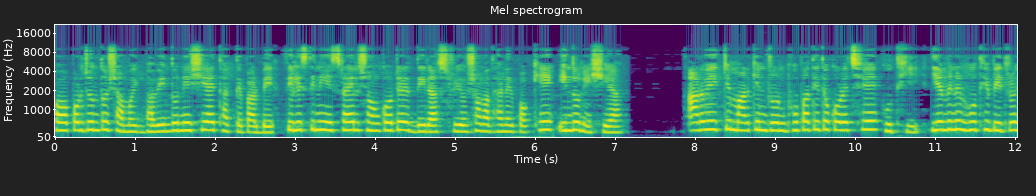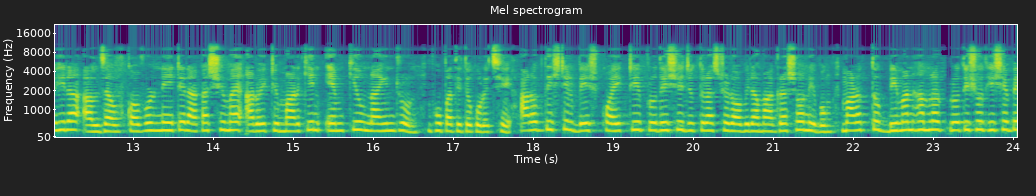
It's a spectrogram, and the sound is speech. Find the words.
হওয়া পর্যন্ত সাময়িকভাবে ইন্দোনেশিয়ায় থাকতে পারবে। ফিলিস্তিনি ইসরায়েল সংকটের দ্বিরাষ্ট্রীয় সমাধানের পক্ষে ইন্দোনেশিয়া। আরও একটি মার্কিন ড্রোন ভূপাতিত করেছে হুথি। ইয়েমেনের হুথি বিদ্রোহীরা আলজাউফ গভর্নেটের আকাশসীমায় আরও একটি মার্কিন এম কিউ নাইন ড্রোন ভূপাতিত করেছে। আরব দেশটির বেশ কয়েকটি প্রদেশে যুক্তরাষ্ট্রের অবিরাম আগ্রাসন এবং মারাত্মক বিমান হামলার প্রতিশোধ হিসেবে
